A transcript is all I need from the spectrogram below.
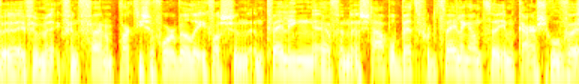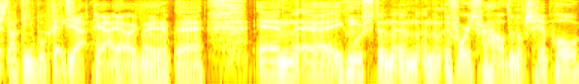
even, ik vind het fijn om praktische voorbeelden. Ik was een, een tweeling, of een, een stapelbed voor de tweeling aan het eh, in elkaar schroeven. Staat in je boek deze. Ja, ja, ja. nee, eh, en eh, ik moest een, een, een voice verhaal doen op Schiphol.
